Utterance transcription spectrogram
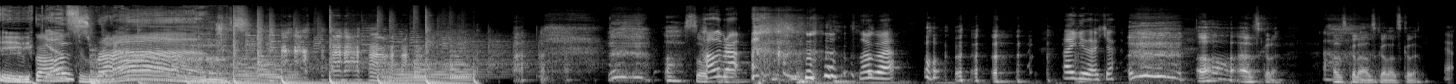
Ukas rant. Så Ha det bra! Nå går jeg. Jeg gidder ikke. Ah, jeg elsker det. Elsker det, elsker det, elsker det. Ja.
